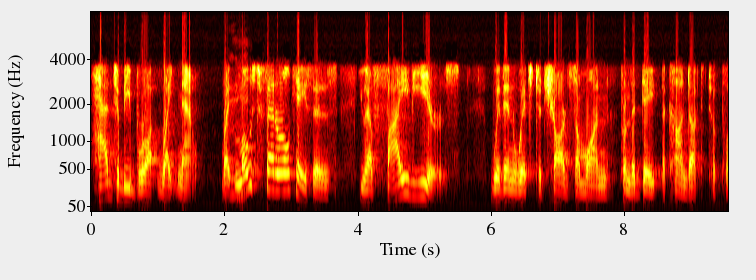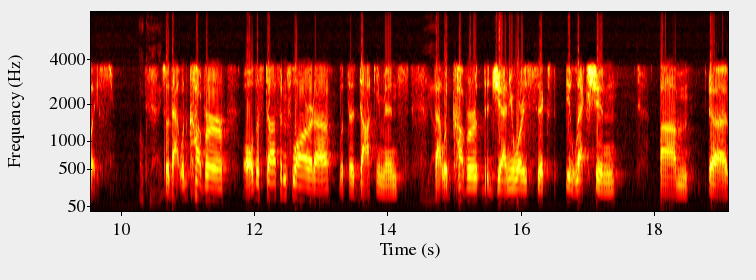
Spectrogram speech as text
had to be brought right now, right? Mm-hmm. Most federal cases, you have five years within which to charge someone from the date the conduct took place. Okay. So that would cover all the stuff in Florida with the documents. Yep. That would cover the January 6th election um, uh,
